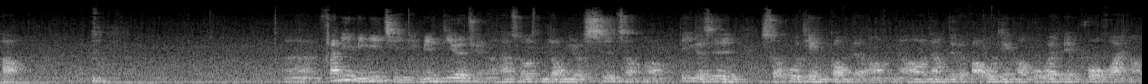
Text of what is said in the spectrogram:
好。嗯，翻译名义集里面第二卷呢，他说龙有四种哦，第一个是守护天宫的哦，然后让这个保护天宫不会被破坏哦，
